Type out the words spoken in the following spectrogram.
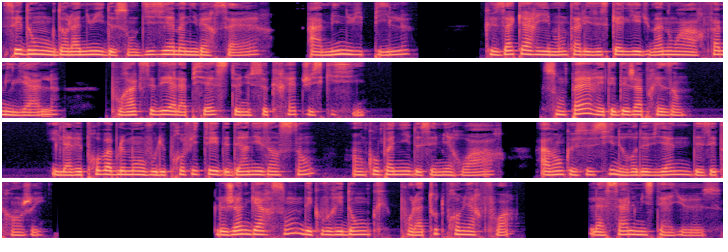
C'est donc dans la nuit de son dixième anniversaire, à minuit pile, que Zacharie monta les escaliers du manoir familial pour accéder à la pièce tenue secrète jusqu'ici. Son père était déjà présent. Il avait probablement voulu profiter des derniers instants en compagnie de ses miroirs, avant que ceux-ci ne redeviennent des étrangers. Le jeune garçon découvrit donc, pour la toute première fois, la salle mystérieuse.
